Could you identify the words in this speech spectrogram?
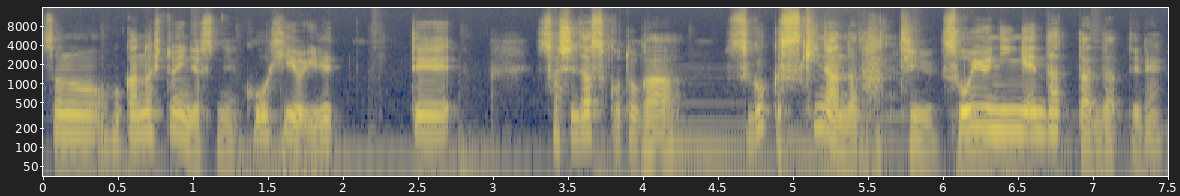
その他の人にですね、コーヒーを入れて差し出すことがすごく好きなんだなっていう、そういう人間だったんだってね、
